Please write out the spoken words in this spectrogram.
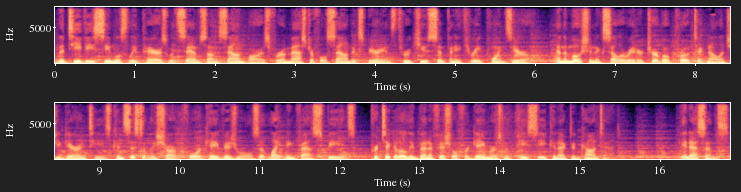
The TV seamlessly pairs with Samsung soundbars for a masterful sound experience through Q Symphony 3.0, and the Motion Xcelerator Turbo Pro technology guarantees consistently sharp 4K visuals at lightning fast speeds, particularly beneficial for gamers with PC connected content. In essence,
